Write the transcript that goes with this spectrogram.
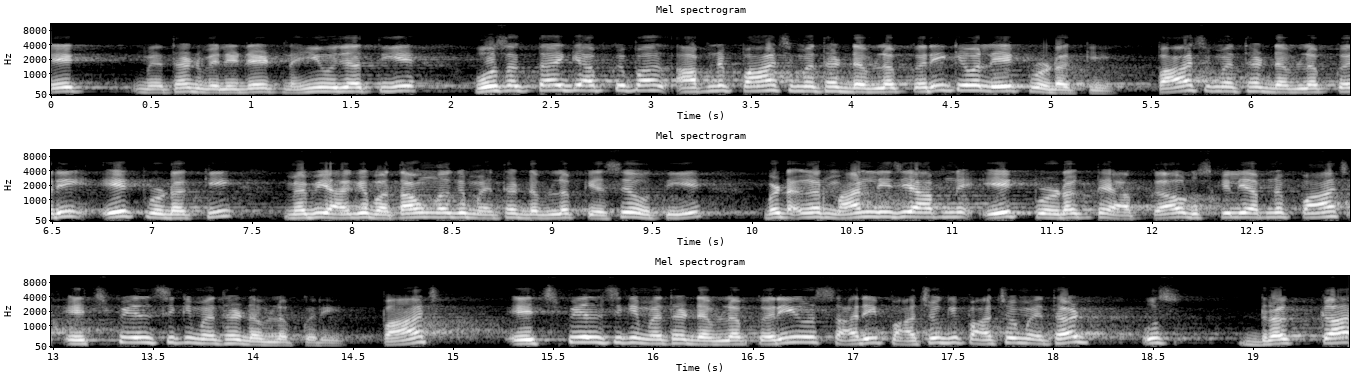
एक मेथड वैलिडेट नहीं हो जाती है। हो सकता है कि आपके पास आपने पाँच मेथड डेवलप करी, केवल एक प्रोडक्ट की। पाँच मेथड डेवलप करी, एक प्रोडक्ट की। मैं भी आगे बताऊँगा कि मेथड डेवलप कैसे होती है। बट अगर मान लीजिए आपने एक प्रोडक्ट है आपका और उसके लिए आपने पाँच एचपीएलसी की मेथड डेवलप करी। पाँच एचपीएलसी की मेथड डेवलप करी और सारी पाँचों की पाँचों मेथड उस ड्रग का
